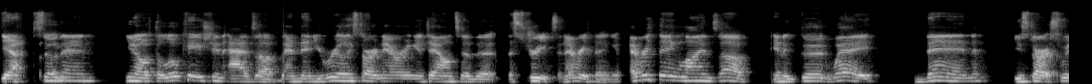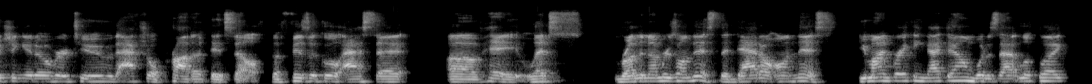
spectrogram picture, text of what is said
Yeah. So then, you know, if the location adds up and then you really start narrowing it down to the, the streets and everything, if everything lines up in a good way, then you start switching it over to the actual product itself, the physical asset of, hey, let's run the numbers on this, the data on this. Do you mind breaking that down? What does that look like?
